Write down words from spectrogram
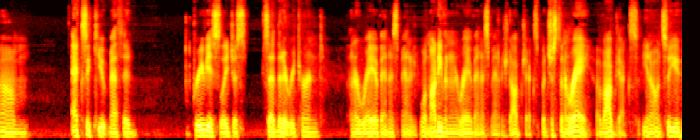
um, execute method previously just said that it returned an array of NS managed, well, not even an array of NS managed objects, but just an array of objects, you know, and so you,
